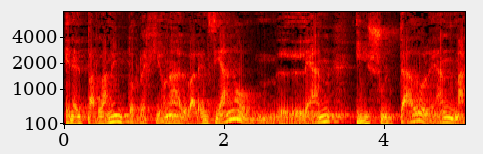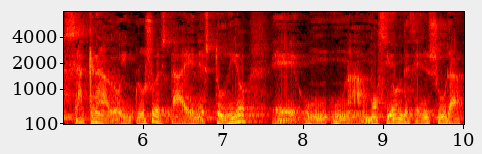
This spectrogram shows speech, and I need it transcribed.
En el Parlamento Regional Valenciano mm, le han insultado, le han masacrado. Incluso está en estudio eh, una moción de censura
